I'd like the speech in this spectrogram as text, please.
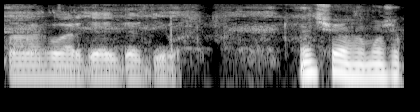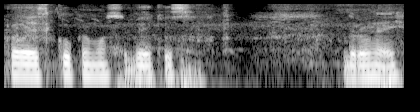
Стара гвардія йде в діло. Нічого, може колись купимо собі якийсь другий.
